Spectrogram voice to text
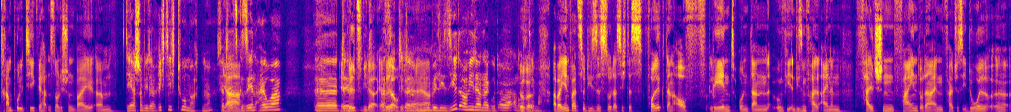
Trump-Politik. Wir hatten es neulich schon bei. Ähm, der schon wieder richtig Tour macht, ne? Ich hatte ja. jetzt gesehen, Iowa. Äh, er will's wieder, er also will auch wieder. Der ja, mobilisiert auch wieder, na gut, aber anderes Irre. Thema. Aber jedenfalls so dieses, so dass sich das Volk dann auflehnt und dann irgendwie in diesem Fall einen falschen Feind oder ein falsches Idol äh,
